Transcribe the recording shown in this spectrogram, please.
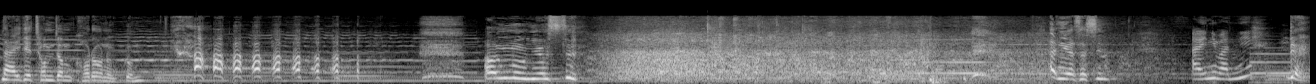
나에게 점점 걸어오는 꿈. 악몽이었어. 안녕하세요 씨. 아인이 왔니? 네.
